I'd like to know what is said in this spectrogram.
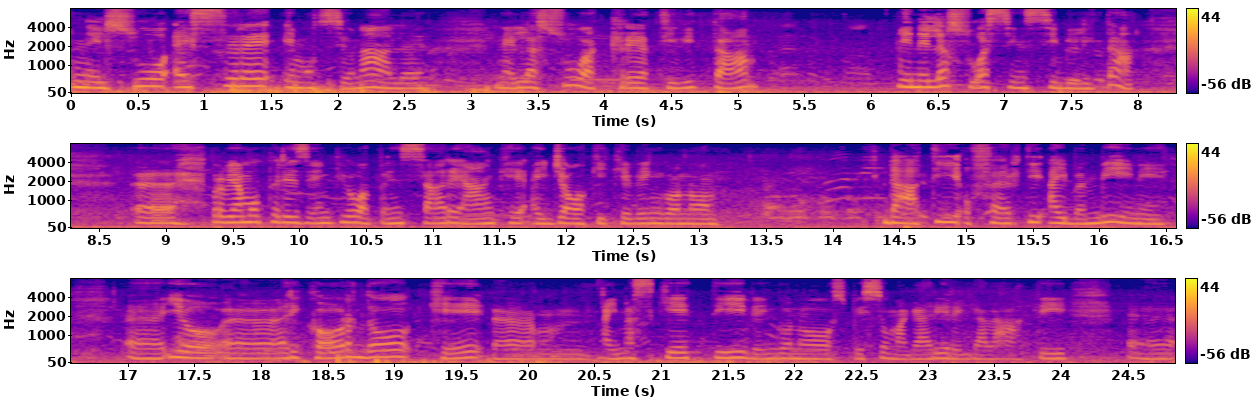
nel suo essere emozionale, nella sua creatività e nella sua sensibilità. Eh, proviamo per esempio a pensare anche ai giochi che vengono dati, offerti ai bambini. Eh, io eh, ricordo che ehm, ai maschietti vengono spesso magari regalati, eh,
